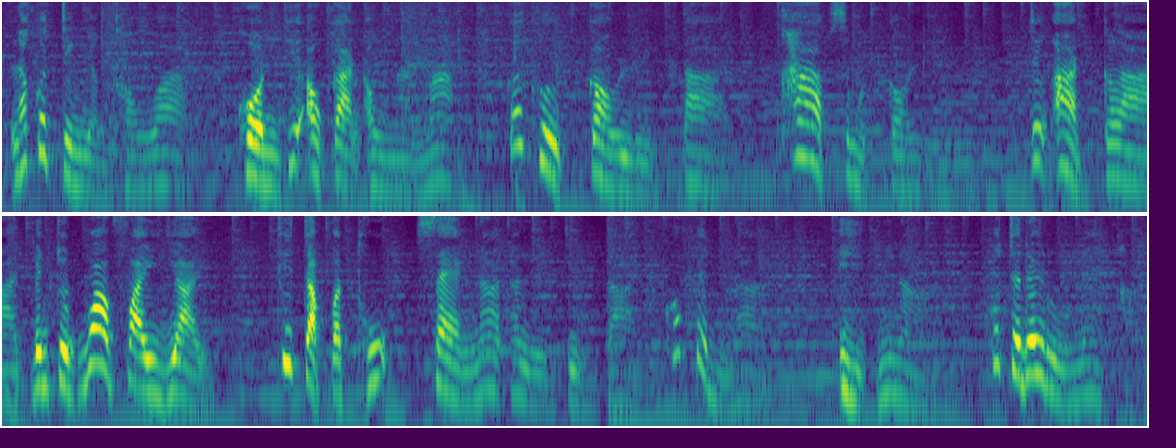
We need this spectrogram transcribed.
แล้วก็จริงอย่างเขาว่า คนที่เอาการเอางานมาก ก็คือเกาหลีใต้คาบสมุทรเกาหลี จึงอาจกลายเป็นจุดว่าไฟใหญ่ที่จับปะทุแสงหน้าทะเลจีนใต้ก็เป็นได้อีกไม่นานก็จะได้รู้แน่ค่ะ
